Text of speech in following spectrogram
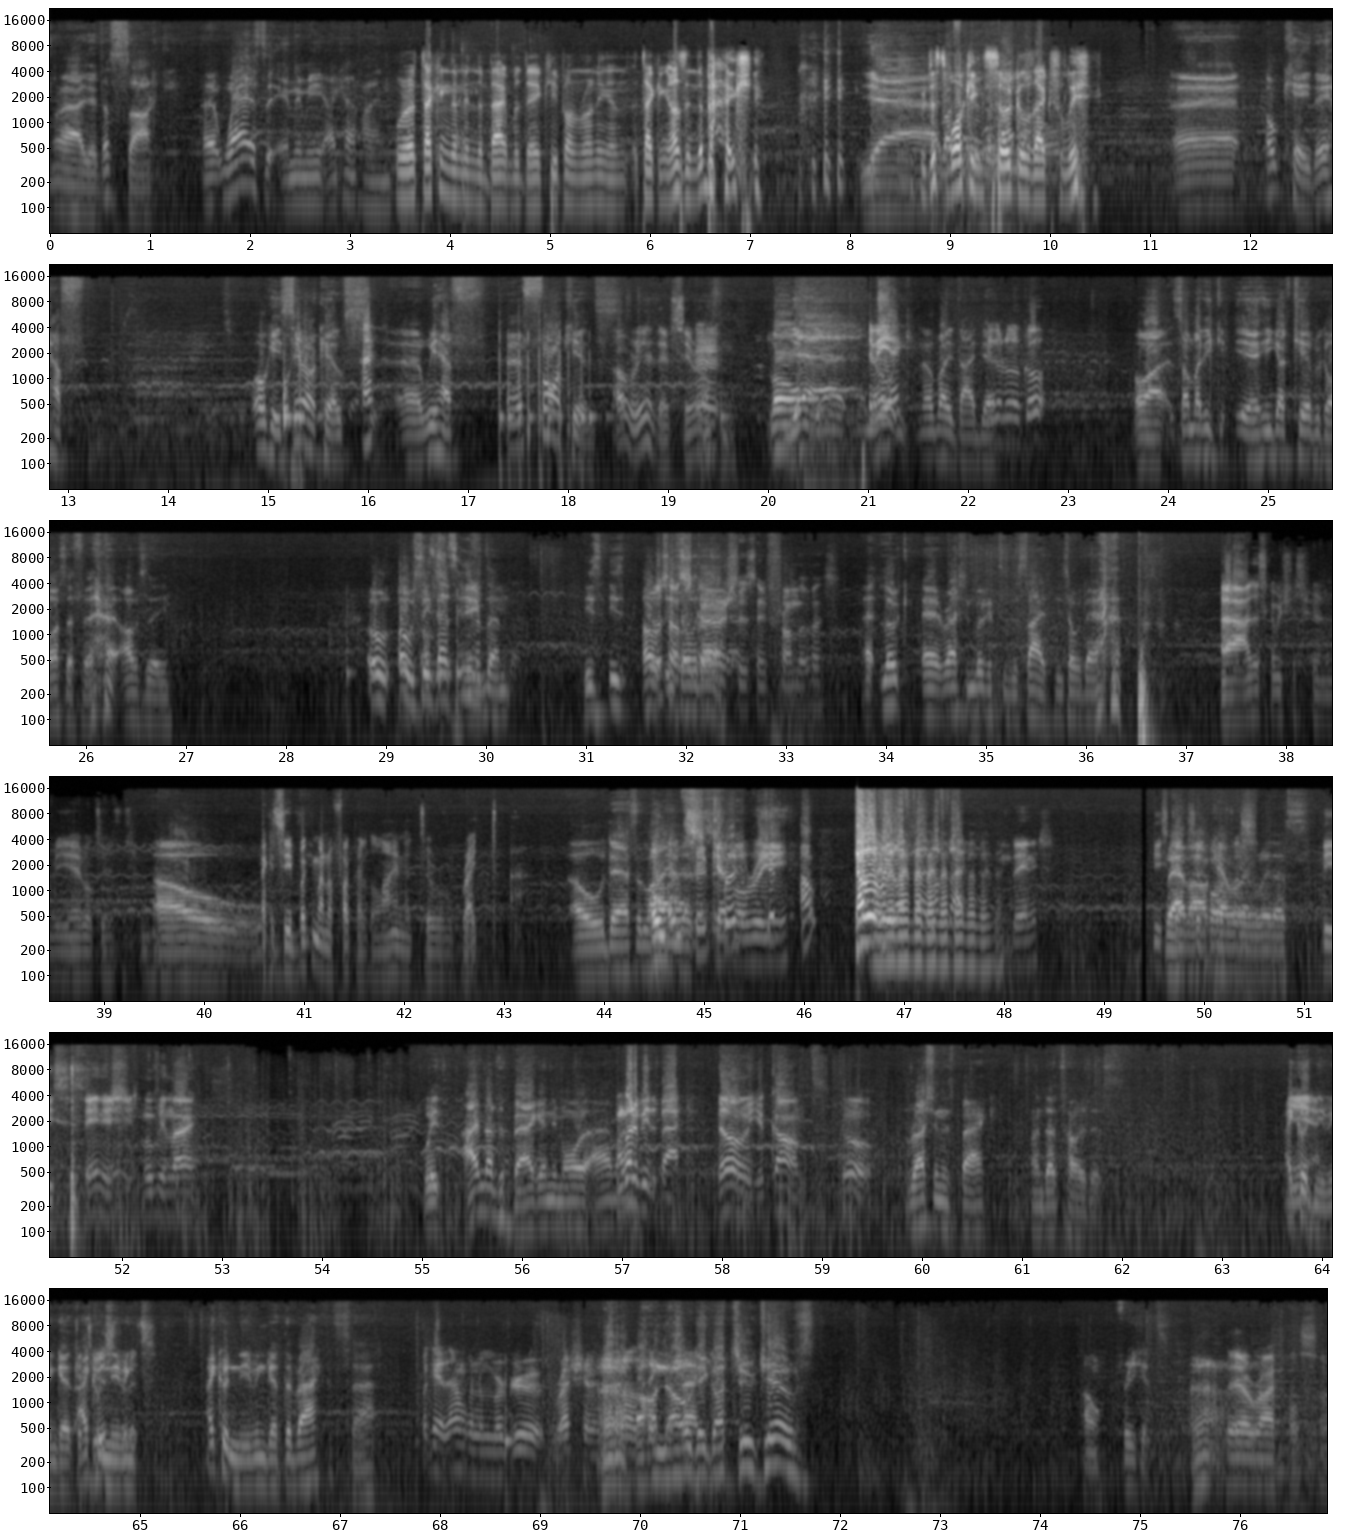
Ah, yeah, that suck. Uh, where is the enemy? I can't find. We're attacking them in the back, but they keep on running and attacking us in the back. Yeah. We're just walking circles, actually. Uh, okay, they have. Okay, zero kills. Huh? Uh, we have uh, four kills. Oh, really? They have zero? Mm. Lol. Yeah, no, nobody died yet. Or uh, somebody, yeah, he got killed because of, uh, obviously. Oh, oh, see, that's Aim. even then. He's, he's, oh, Those he's over there. skirmishes in front of us. Uh, look, uh, Russian, look to the side. He's over there. Ah, this skirmishes shouldn't be able to hit us from oh. I can see a big motherfucker line at the right. Oh, there's a Oh, line. that's- that's- Cavalry Cavalry Bye, bye, left bye, side, bye, left bye, side. bye, bye, bye. Danish. Please We have our cavalry us. with us. Please. Danish, moving line. Wait, I'm not the back anymore. I'm, I'm gonna be the back. No, you can't. Go. Russian is back, and that's how it is. I Yeah, couldn't even get. Get I couldn't even. it. I couldn't even get the back. That's sad. Okay, then I'm gonna murder Russian and uh, then oh take the no, they got two kills. Oh, three kills. Ah. They are rifles, so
